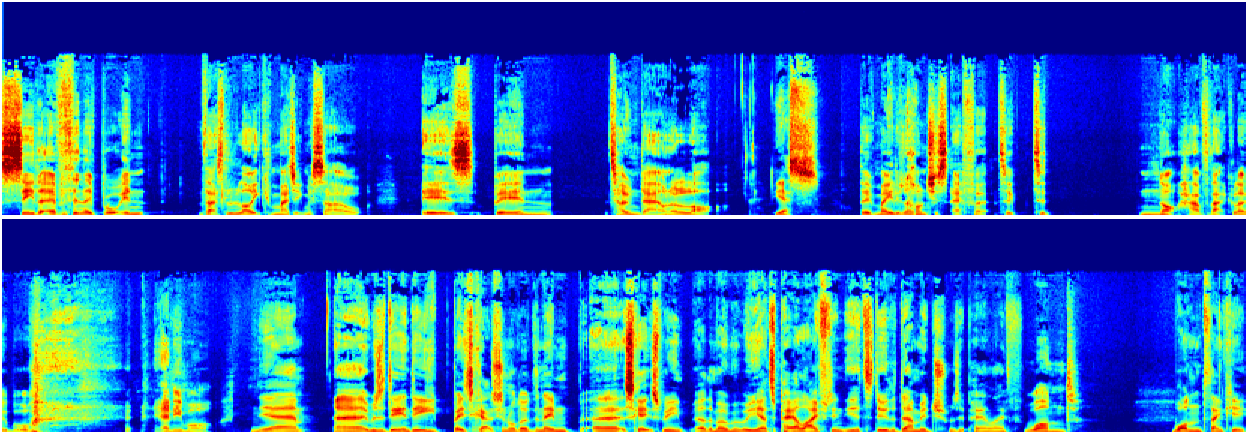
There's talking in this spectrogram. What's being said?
See that everything they've brought in that's like Magic Missile is been toned down a lot. Yes. They've made a a- conscious effort to to not have that global anymore. Yeah. Uh, it was a D&D basic action, although the name uh, escapes me at the moment, but you had to pay a life, didn't you, to do the damage. Was it pay a life? Wand. One, thank you.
